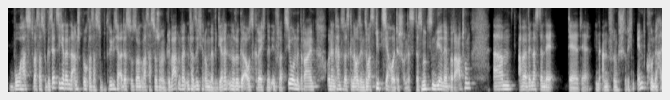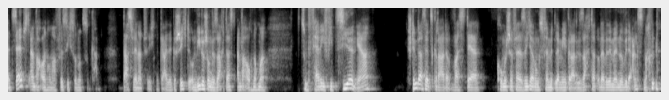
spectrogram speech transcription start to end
wo hast, was hast du gesetzlicher Renteanspruch, was hast du betriebliche Altersvorsorge, was hast du schon in privaten Rentenversicherungen, da wird die Rentenrücke ausgerechnet, Inflation mit rein und dann kannst du das genau sehen. Sowas gibt's ja heute schon. Das das, nutzen wir in der Beratung. Ähm, aber wenn das dann der, der, der in Anführungsstrichen Endkunde halt selbst einfach auch nochmal für sich so nutzen kann, das wäre natürlich eine geile Geschichte. Und wie du schon gesagt hast, einfach auch nochmal zum Verifizieren, ja. Stimmt das jetzt gerade, was der komische Versicherungsvermittler mir gerade gesagt hat, oder will er mir nur wieder Angst machen?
